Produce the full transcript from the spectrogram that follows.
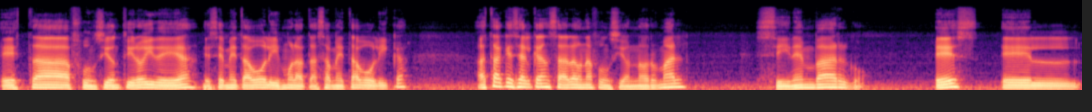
esta función tiroidea, ese metabolismo, la tasa metabólica, hasta que se alcanzara una función normal. Sin embargo, es el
